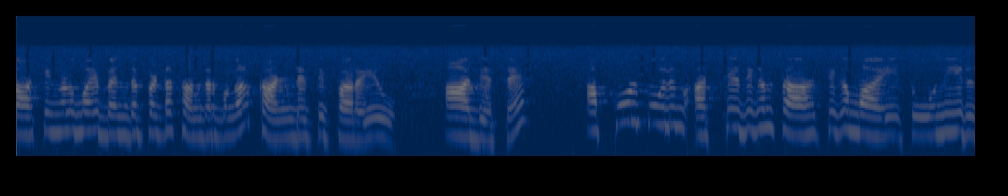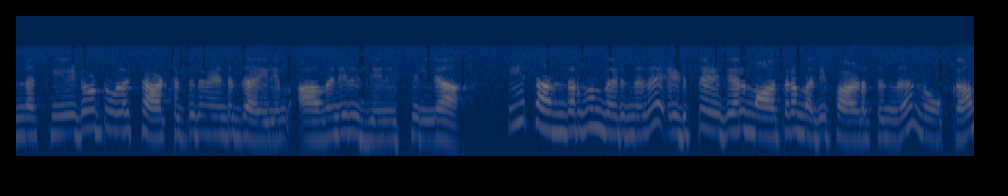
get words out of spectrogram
വാക്യങ്ങളുമായി ബന്ധപ്പെട്ട സന്ദർഭങ്ങൾ കണ്ടെത്തി പറയൂ. ആദ്യത്തെ അപ്പോൾ പോലും അത്യധികം സാഹസികമായി തോന്നിയിരുന്ന കീഴോട്ടുള്ള ചാട്ടത്തിന് വേണ്ട ധൈര്യം അവനിൽ ജനിച്ചില്ല. ഈ സന്ദർഭം വരുന്നത് എടുത്തെഴുതിയാൽ മാത്രം മതി പാടത്തുനിന്ന് നോക്കാം.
